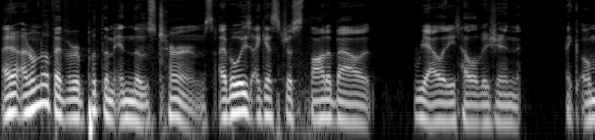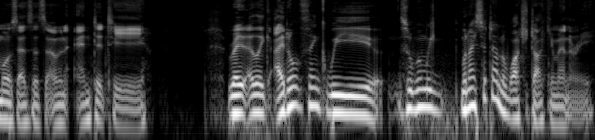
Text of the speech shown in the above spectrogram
I, I don't know if I've ever put them in those terms. I've always, I guess, just thought about reality television like almost as its own entity. Right? Like I don't think we so when we when I sit down to watch a documentary,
